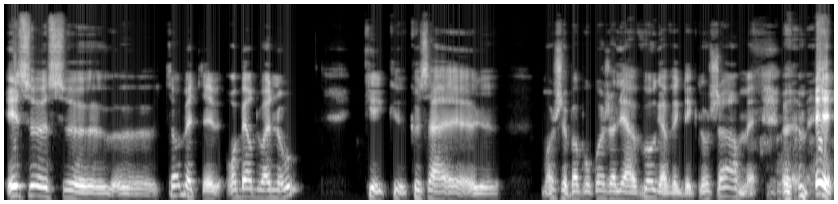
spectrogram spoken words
Et ce, ce euh, Tom était Robert Doineau, qui, que, que ça... Euh, moi, je sais pas pourquoi j'allais à Vogue avec des clochards, mais, euh, mais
